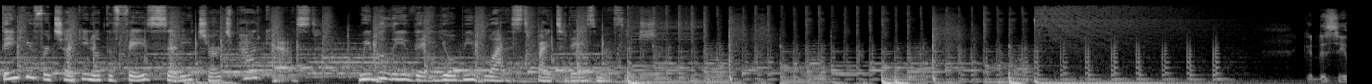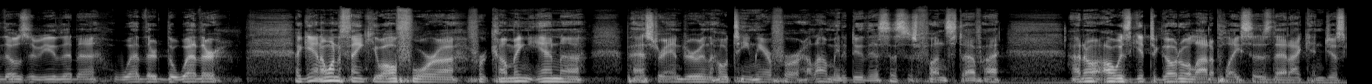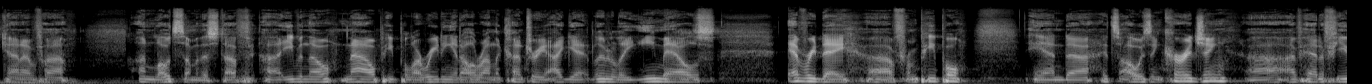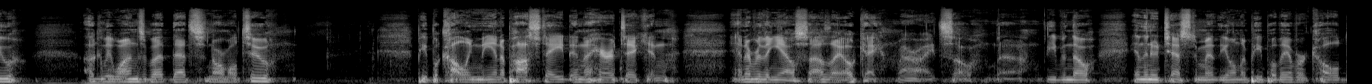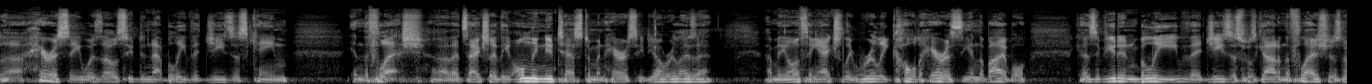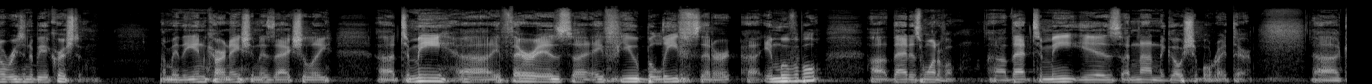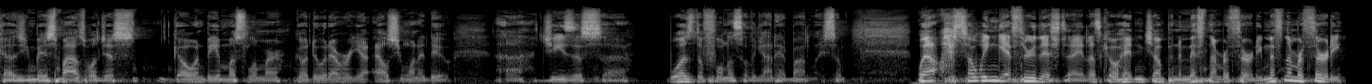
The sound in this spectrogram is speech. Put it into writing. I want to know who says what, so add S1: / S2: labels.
S1: Thank you for checking out the Faith City Church podcast. We believe that you'll be blessed by today's message.
S2: Good to see those of you that uh, weathered the weather. Again, I want to thank you all for uh, for coming, and uh, Pastor Andrew and the whole team here for allowing me to do this. This is fun stuff. I I don't always get to go to a lot of places that I can just kind of uh, unload some of this stuff. Uh, even though now people are reading it all around the country, I get literally emails every day uh, from people, and uh, it's always encouraging. Uh, I've had a few ugly ones, but that's normal too. People calling me an apostate and a heretic and and everything else. So I was like, okay, all right. So uh, even though in the New Testament the only people they ever called uh, heresy was those who did not believe that Jesus came in the flesh. Uh, that's actually the only New Testament heresy. Do y'all realize that? I mean, the only thing actually really called heresy in the Bible, because if you didn't believe that Jesus was God in the flesh, there's no reason to be a Christian. I mean, the incarnation is actually, uh, to me, uh, if there is uh, a few beliefs that are uh, immovable, uh, that is one of them. Uh, that to me is a non negotiable right there. Because you just might as well just go and be a Muslim or go do whatever else you want to do. Jesus was the fullness of the Godhead bodily. So, well, so we can get through this today. Let's go ahead and jump into myth number 30. Myth number 30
